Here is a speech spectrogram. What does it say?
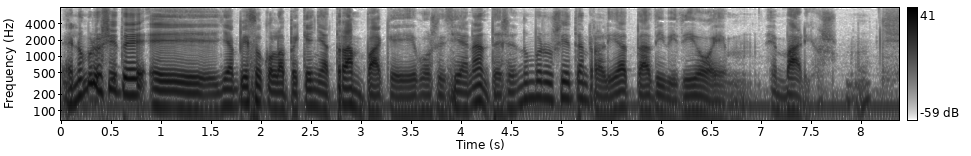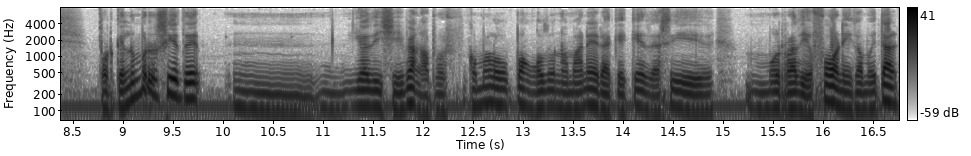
el número 7, eh, ya empiezo con la pequeña trampa que vos decían antes. El número 7 en realidad está dividido en, varios. Porque el número 7, mm, yo dije, venga, pues ¿cómo lo pongo de una manera que quede así muy radiofónica, muy tal?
